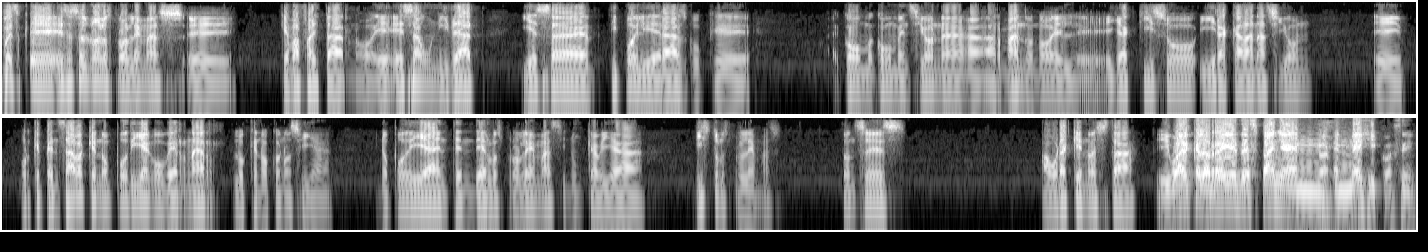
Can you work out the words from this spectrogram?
pues eh, ese es uno de los problemas eh, que va a faltar, ¿no? E, esa unidad y ese tipo de liderazgo que, como, como menciona Armando, ¿no? ella quiso ir a cada nación porque pensaba que no podía gobernar lo que no conocía, no podía entender los problemas y nunca había visto los problemas. Entonces, ahora que no está. Igual que los reyes de España en, México, sí.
